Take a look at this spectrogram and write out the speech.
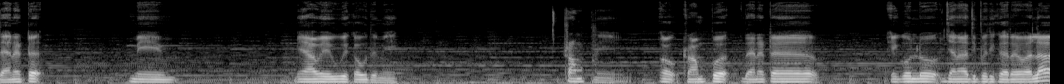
දැනට මේ මෙයාව එව්ේ කවුද මේ? ට්‍රම්ප් මේ ඔව ට්‍රම්ප දැනට එගොල්ලෝ ජනාධිපති කරවලා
